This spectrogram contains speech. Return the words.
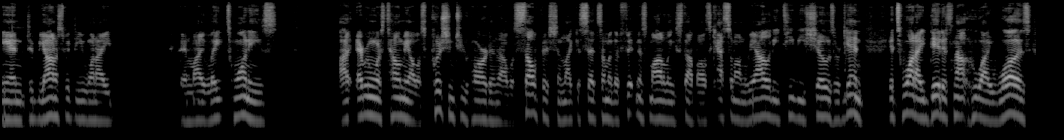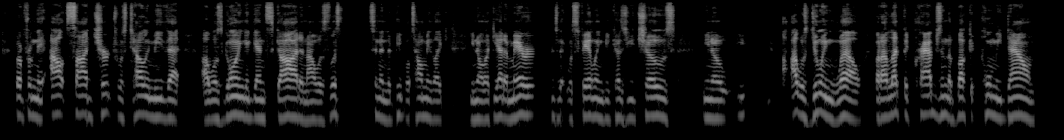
and to be honest with you, when I in my late 20s, I, everyone was telling me I was pushing too hard and I was selfish. And like I said, some of the fitness modeling stuff, I was casting on reality TV shows. Or again, it's what I did. It's not who I was. But from the outside, church was telling me that I was going against God and I was listening to people tell me like, you know, like you had a marriage that was failing because you chose, you know, you, I was doing well, but I let the crabs in the bucket pull me down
